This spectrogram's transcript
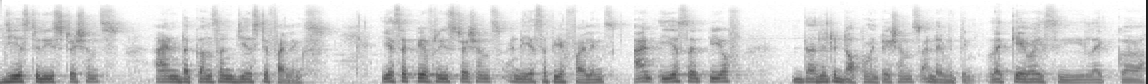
GST registrations and the concerned GST filings, ESIPF registrations and ESIPF filings and ESIPF the related documentations and everything like KYC, like uh,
